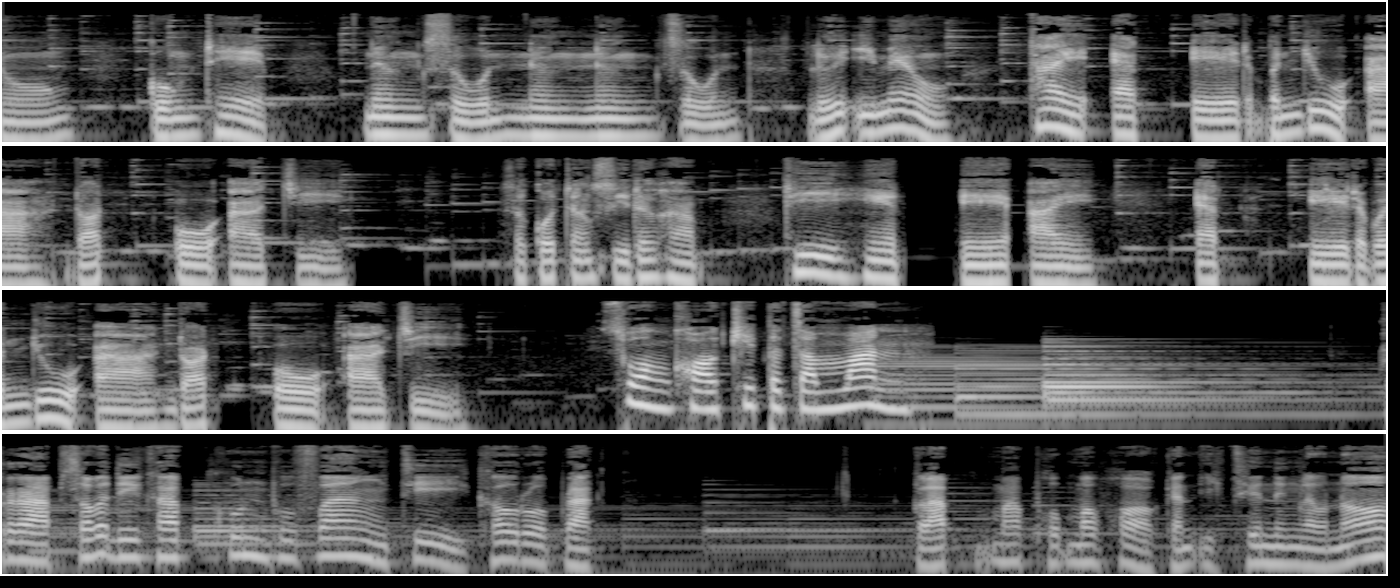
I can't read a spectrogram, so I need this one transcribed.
นงกรุงเทพ10110 หรืออีเมลไทย at awr.org สะกดจังสีนะครับที่ h a i at awr.org ส่วนขอคิดประจำวันกกราบสวัสดีครับ คุณผู้ฟังที่เข้ารบรัก กลับมาพบมาพอกันอีกทีหนึ่งแล้วเนาะ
